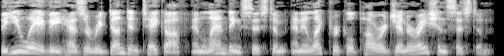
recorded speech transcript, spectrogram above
The UAV has a redundant takeoff and landing system and electrical power generation system.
